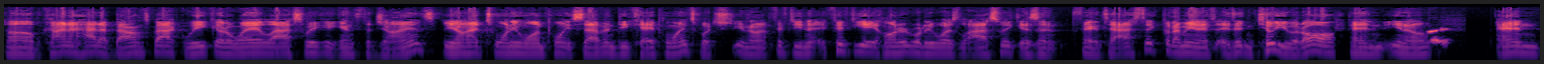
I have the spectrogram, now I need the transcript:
Um, kind of had a bounce back week in a way last week against the Giants. You know, had 21.7 DK points, which, you know, at 5,800, what he was last week, isn't fantastic. But I mean, it, it didn't kill you at all. And, you know, right. and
